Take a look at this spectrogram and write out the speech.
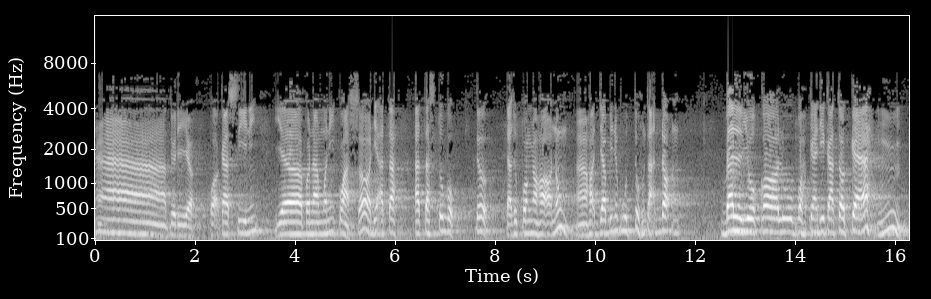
Ha tu dia. Pak kasih ni ya apa nama ni kuasa di atas atas tubuh. Tu tak serupa dengan hak anum. Ha, hak jab ni putus tak ada. Bal yuqalu bahkan dikatakan hmm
